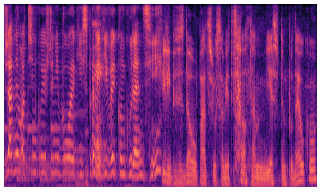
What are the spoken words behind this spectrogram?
W żadnym odcinku jeszcze nie było jakiejś sprawiedliwej konkurencji. Filip z dołu patrzył sobie, co tam jest w tym pudełku,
